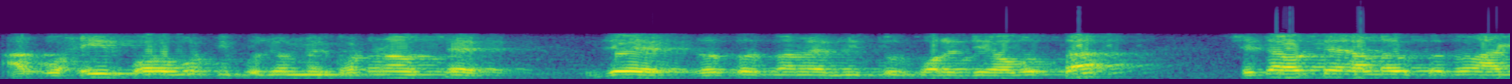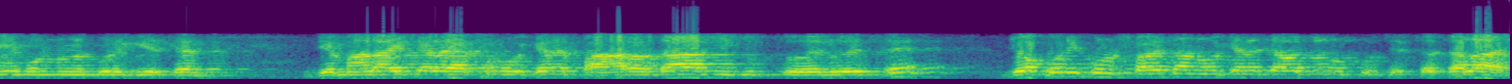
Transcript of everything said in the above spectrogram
আর ওহির পরবর্তী প্রজন্মের ঘটনা হচ্ছে যে রসুলামের মৃত্যুর পরে যে অবস্থা, সেটা হচ্ছে আল্লাহ রসুলাম আগে বর্ণনা করে গিয়েছেন যে মালাইকারা এখন ওইখানে পাহারাদার নিযুক্ত হয়ে রয়েছে। যখনই কোন শয়তান ওইখানে যাওয়ার জন্য প্রচেষ্টা চালায়,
